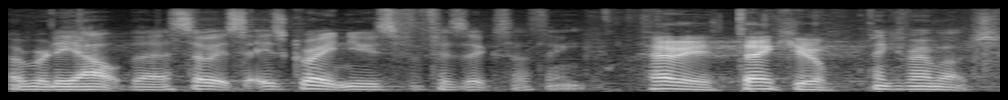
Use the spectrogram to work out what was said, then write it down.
are really out there. So it's, it's great news for physics, I think. Harry, thank you. Thank you very much.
